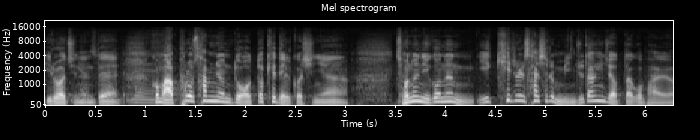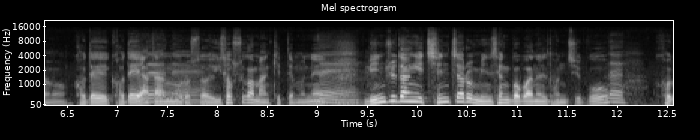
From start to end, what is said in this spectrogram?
이루어지는데 네. 그럼 앞으로 3년도 어떻게 될 것이냐? 저는 이거는 이 키를 사실은 민주당이 졌다고 봐요. 거대 거대 네, 야당으로서 네. 의석수가 많기 때문에 네. 민주당이 진짜로 민생 법안을 던지고 네. 거-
